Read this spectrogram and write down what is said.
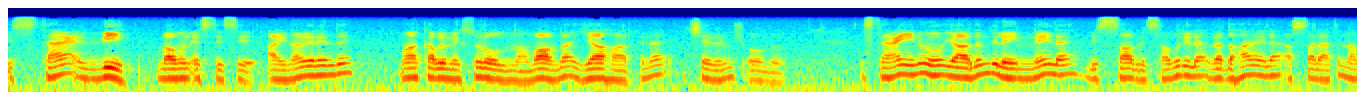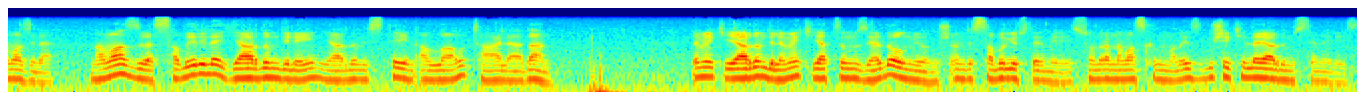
İsta'vi vav'ın estesi ayına verildi. Ma kabul meksur olduğundan vav da ya harfine çevirmiş oldu. İsta'inu yardım dileyin neyle? Biz sabri sabır ile ve daha neyle? As-salati namaz ile. Namaz ve sabır ile yardım dileyin, yardım isteyin Allahu Teala'dan. Demek ki yardım dilemek yattığımız yerde olmuyormuş. Önce sabır göstermeliyiz, sonra namaz kılmalıyız. Bu şekilde yardım istemeliyiz.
